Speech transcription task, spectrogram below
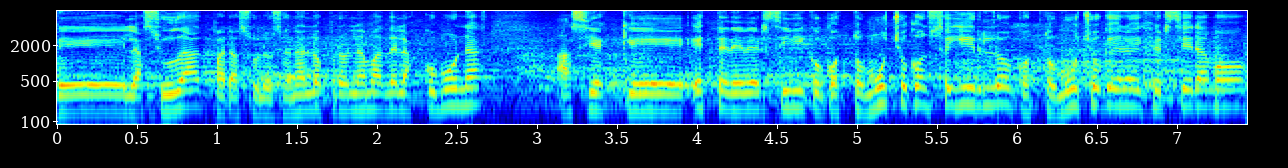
de la ciudad, para solucionar los problemas de las comunas. Así es que este deber cívico costó mucho conseguirlo, costó mucho que ejerciéramos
